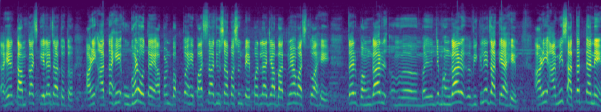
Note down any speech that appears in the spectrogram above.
हे कामकाज केलं जात होतं. आणि आता हे उघड होत आहे. आपण बघतो आहे पाच सहा दिवसापासून पेपरला ज्या बातम्या वाचतो आहे तर भंगार म्हणजे भंगार विकले जाते आहे. आणि आम्ही सातत्याने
